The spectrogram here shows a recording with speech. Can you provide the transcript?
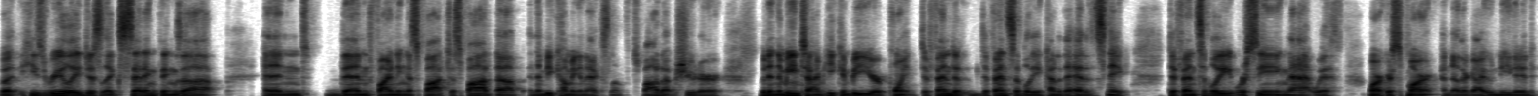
but he's really just like setting things up and then finding a spot to spot up and then becoming an excellent spot up shooter. But in the meantime, he can be your point defend defensively and kind of the head of the snake defensively. We're seeing that with Marcus Smart, another guy who needed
